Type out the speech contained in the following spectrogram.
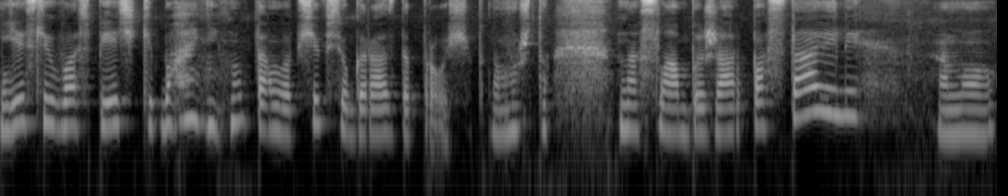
Если у вас печки бани, ну там вообще все гораздо проще, потому что на слабый жар поставили, оно,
